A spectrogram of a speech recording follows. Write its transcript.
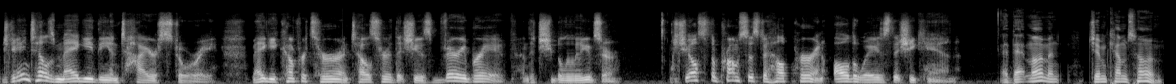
Jane tells Maggie the entire story. Maggie comforts her and tells her that she is very brave and that she believes her. She also promises to help her in all the ways that she can. At that moment, Jim comes home,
